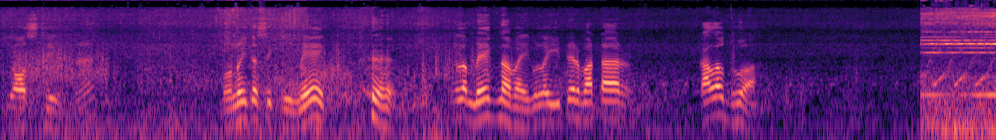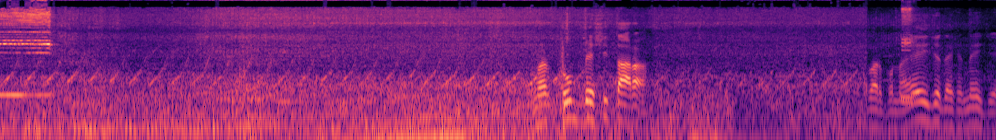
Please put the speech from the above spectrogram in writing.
কি অস্থির হ্যাঁ? মনে হইতেছে কি মেঘ? এগুলো মেঘ না ভাই, এগুলো ইটের ভাটার কালো ধোয়া। আমার খুব বেশি তারা পারব না, এই যে দেখেন, এই যে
